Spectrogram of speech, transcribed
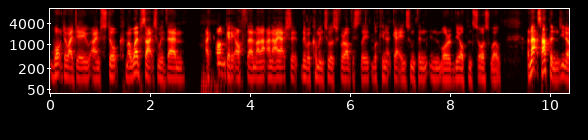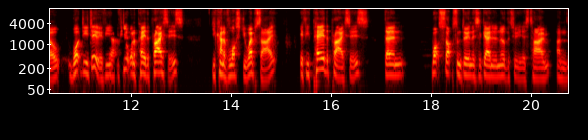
What do I do? I'm stuck. My website's with them. I can't get it off them, and I, and I actually they were coming to us for obviously looking at getting something in more of the open source world, and that's happened. You know, what do you do if you yeah. if you don't want to pay the prices? You kind of lost your website. If you pay the prices, then what stops them doing this again in another two years' time? And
